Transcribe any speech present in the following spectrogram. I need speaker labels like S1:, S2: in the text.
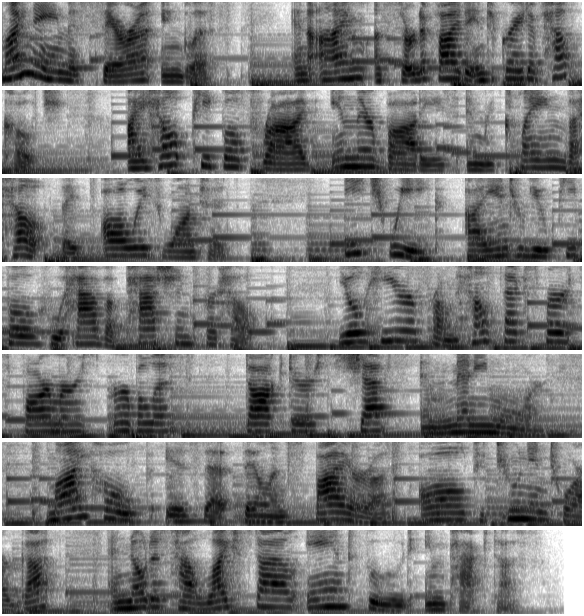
S1: My name is Sara Englis, and I'm a certified integrative health coach. I help people thrive in their bodies and reclaim the health they've always wanted. Each week, I interview people who have a passion for health. You'll hear from health experts, farmers, herbalists, doctors, chefs, and many more. My hope is that they'll inspire us all to tune into our gut and notice how lifestyle and food impact us.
